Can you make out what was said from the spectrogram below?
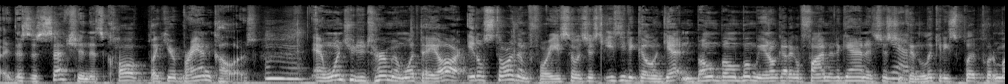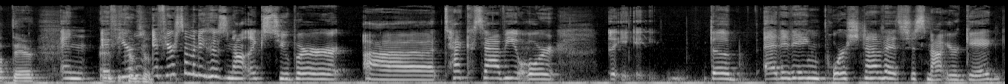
there's a section that's called like your brand colors, Mm-hmm. And once you determine what they are, it'll store them for you. So it's just easy to go and get, and boom, boom, boom. You don't got to go find it again. It's just Yeah. you can lickety split, put them up there. And it if you're a- if you're somebody who's not like super uh, tech savvy or uh, the editing portion of it's just not your gig,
